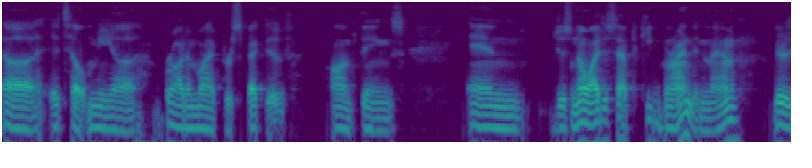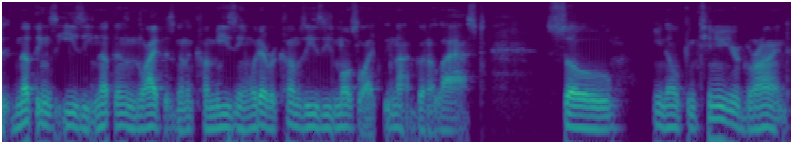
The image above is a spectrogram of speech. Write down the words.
Uh, it's helped me uh, broaden my perspective on things, and just know I just have to keep grinding, man. There's nothing's easy. Nothing in life is going to come easy, and whatever comes easy is most likely not going to last. So, you know, continue your grind.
